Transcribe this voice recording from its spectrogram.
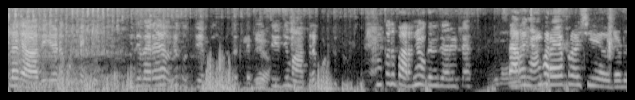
വീട്ടിലെ രാധികയുടെ കുട്ടിക്ക് ഇതുവരെ ഒരു കുത്തിവയ്പ്പ് കൊടുത്തിട്ടില്ല. ബി സി ജി മാത്രമേ കൊടുത്തിട്ടുള്ളൂ. നമുക്കൊന്ന് പറഞ്ഞു നോക്കാൻ കയറിയിട്ട് സാറേ ഞാൻ കുറേ പ്രാവശ്യം അവരോട്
